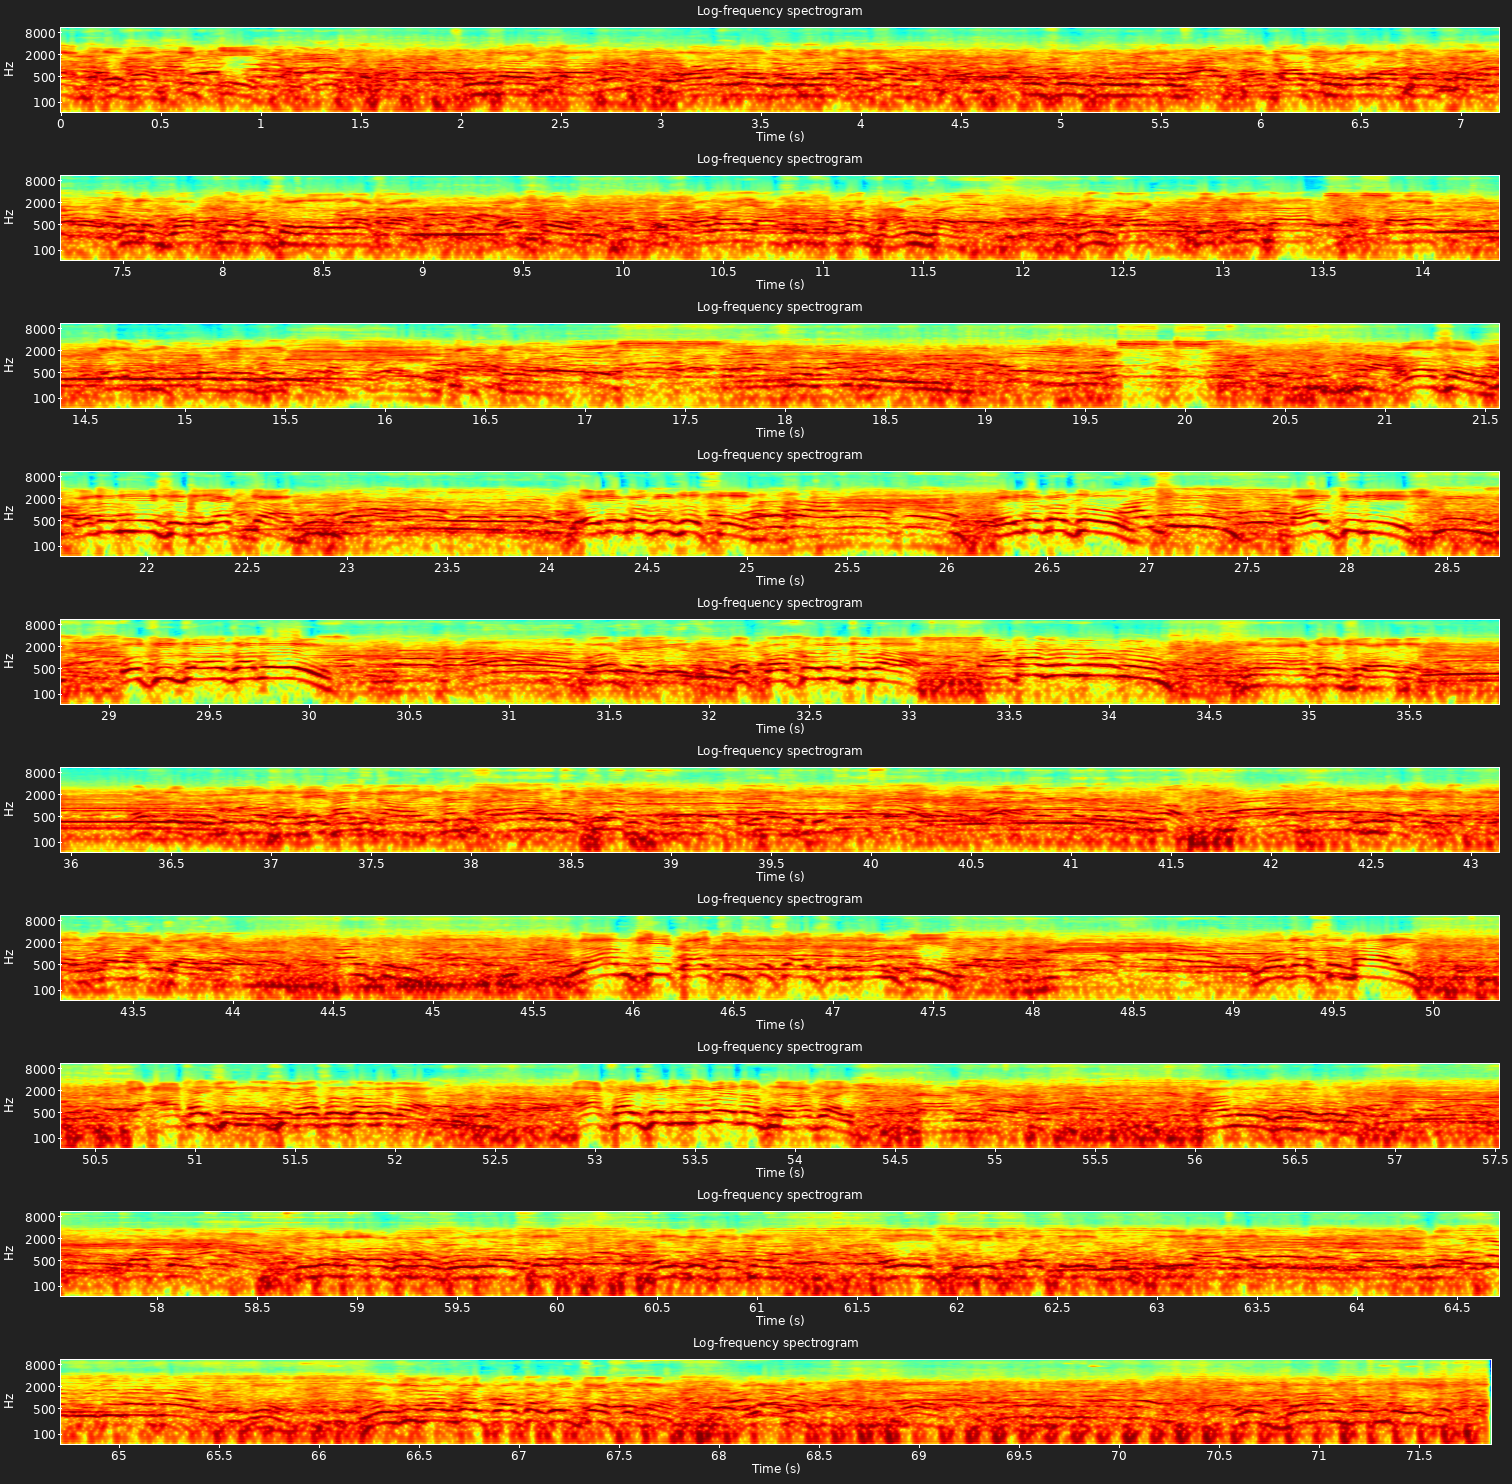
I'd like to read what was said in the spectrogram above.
বাপরে বাপরে কি সুন্দর একটা গরিঘাট আছে। প্রচুর পরিমাণ বাছুর এই হাটে আছে। এগুলো বকনা বাছুরের এলাকা। দর্শক সবাই আছে সবাই ধান পায়। মানে যারা বিক্রেতা তারা এইরকম খোঁজে যে কাস্টমার ভালো আছেন? কয়টা নিয়েছেন এই একটা? এইটা কত চাচ্ছেন? এইটা কত? পঁয়ত্রিশ। পঁচিশ দেওয়া যাবে? কত হলে দেবা? না হয় না। নাম কি ভাই? নাম কি? পঁয়ত্রিশটা চাইছে নাম কি? মজাসের ভাই। আঠাইশের নিচে বেচা যাবে না। আঠাইশের নেবেন আপনি আঠাইশ? আমি ওটা নেব না। বিভিন্ন রকমের গরু আছে। এই যে দেখেন এই এই তিরিশ পঁয়ত্রিশ বত্রিশ আঠাইশ এগুলো হ্যাঁ। মুজিবার ভাই কথা কইতে আছে না। আমার হ্যাঁ। দোকান বন্ধ হয়ে গেছে।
